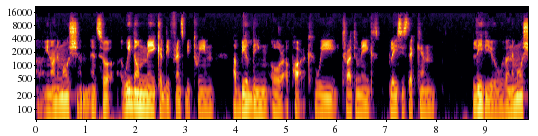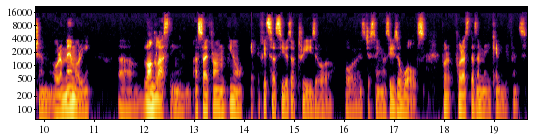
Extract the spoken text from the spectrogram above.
uh, you know an emotion, and so we don't make a difference between a building or a park. We try to make places that can leave you with an emotion or a memory uh, long lasting aside from you know if it's a series of trees or or it's just saying a series of walls for for us doesn't make any difference.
